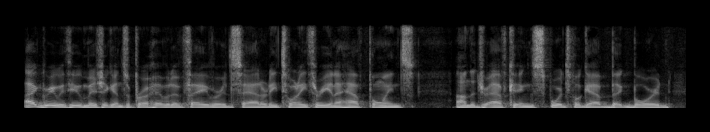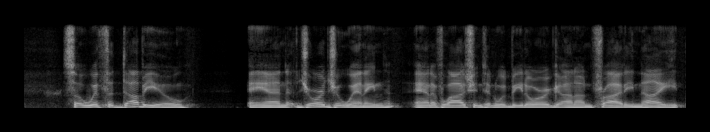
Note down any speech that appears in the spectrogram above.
I agree with you. Michigan's a prohibitive favorite Saturday, 23 and a half points on the DraftKings Sportsbook app big board. So with the W and Georgia winning, and if Washington would beat Oregon on Friday night,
